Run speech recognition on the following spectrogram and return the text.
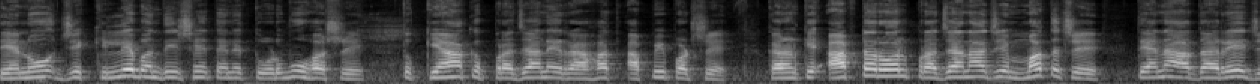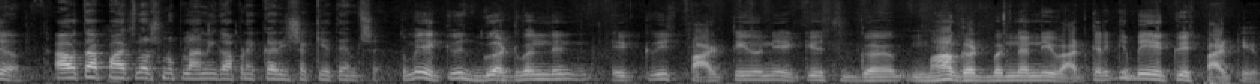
તેનો જે કિલ્લેબંધી છે તેને તોડવું હશે? તો ક્યાંક પ્રજાને રાહત આપવી પડશે? કારણ કે આફ્ટર ઓલ પ્રજાના જે મત છે તેના આધારે જ આવતા પાંચ વર્ષનું પ્લાનિંગ આપણે કરી શકીએ તેમ છે. તમે એકવીસ ગઠબંધન એકવીસ પાર્ટીઓની એકવીસ મહાગઠબંધનની વાત કરી કે ભાઈ એકવીસ પાર્ટીઓ.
